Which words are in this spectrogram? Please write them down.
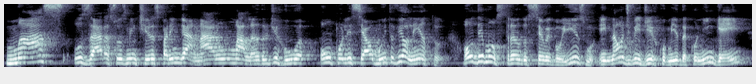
mas usar as suas mentiras para enganar um malandro de rua ou um policial muito violento, ou demonstrando seu egoísmo em não dividir comida com ninguém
